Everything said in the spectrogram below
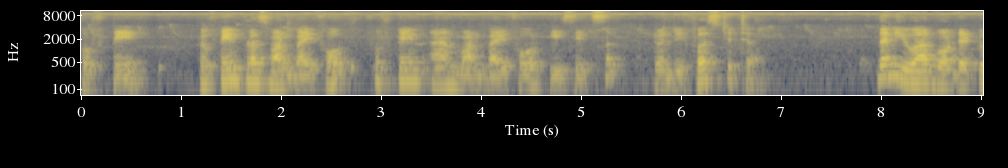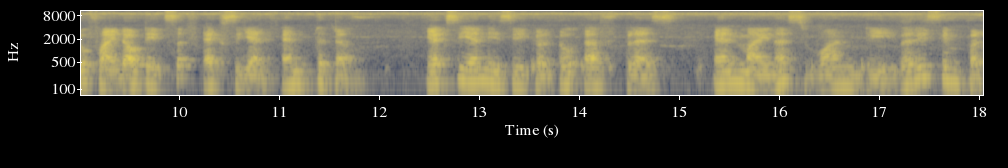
15. 15 plus 1 by 4, 15 and 1 by 4 is its 21st term. Then you are wanted to find out its xn, nth term. xn is equal to f plus n minus 1d. Very simple.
